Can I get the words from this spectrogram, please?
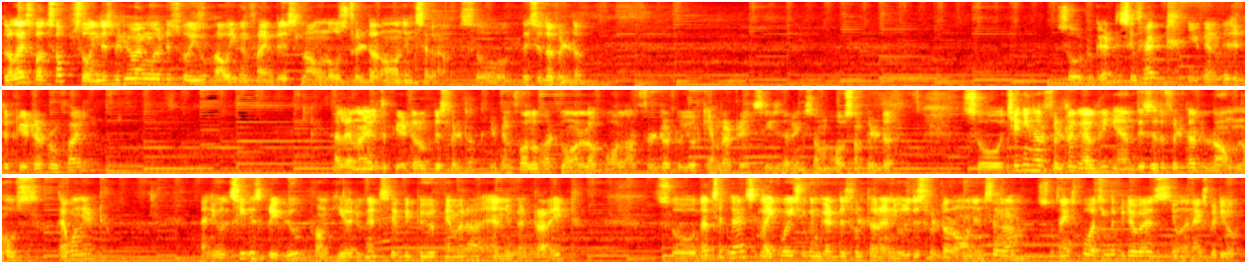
hello guys what's up so in this video i'm going to show you how you can find this long nose filter on instagram so this is the filter so to get this effect you can visit the creator profile Helena is the creator of this filter. You can follow her to unlock all her filter to your camera tray. She is having some awesome filter. So check in her filter gallery and this is the filter long nose. Tap on it and you will see this preview from here. You can save it to your camera and you can try it. So that's it guys. Likewise you can get this filter and use this filter on instagram. So thanks for watching the video guys. See you in the next video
